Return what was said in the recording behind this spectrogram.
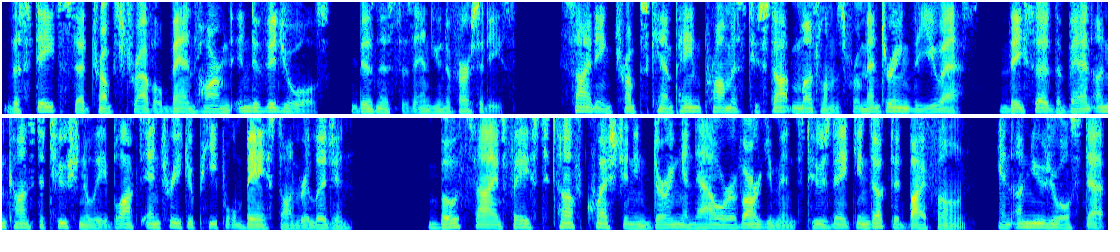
The states said Trump's travel ban harmed individuals, businesses and universities. Citing Trump's campaign promise to stop Muslims from entering the U.S., they said the ban unconstitutionally blocked entry to people based on religion. Both sides faced tough questioning during an hour of arguments Tuesday conducted by phone, an unusual step,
